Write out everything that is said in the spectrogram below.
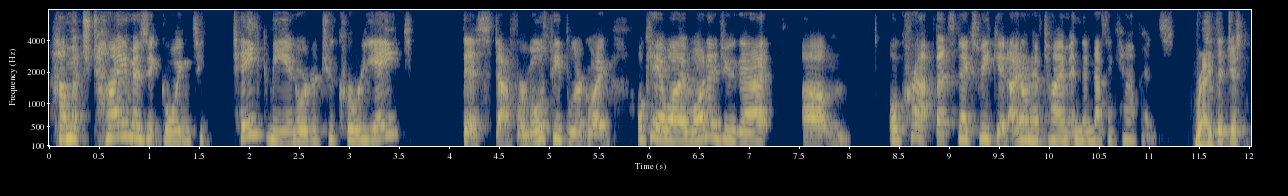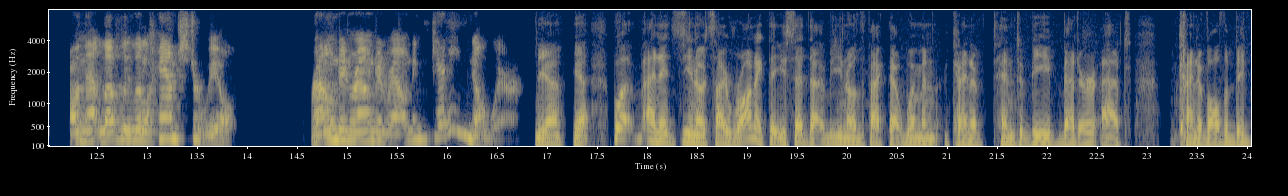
How much time is it going to take me in order to create this stuff? Where most people are going okay well i want to do that um, oh crap that's next weekend i don't have time and then nothing happens. Right. so they're just on that lovely little hamster wheel round and round and round and getting nowhere yeah, yeah. Well, and it's you know it's ironic that you said that. You know the fact that women kind of tend to be better at kind of all the big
